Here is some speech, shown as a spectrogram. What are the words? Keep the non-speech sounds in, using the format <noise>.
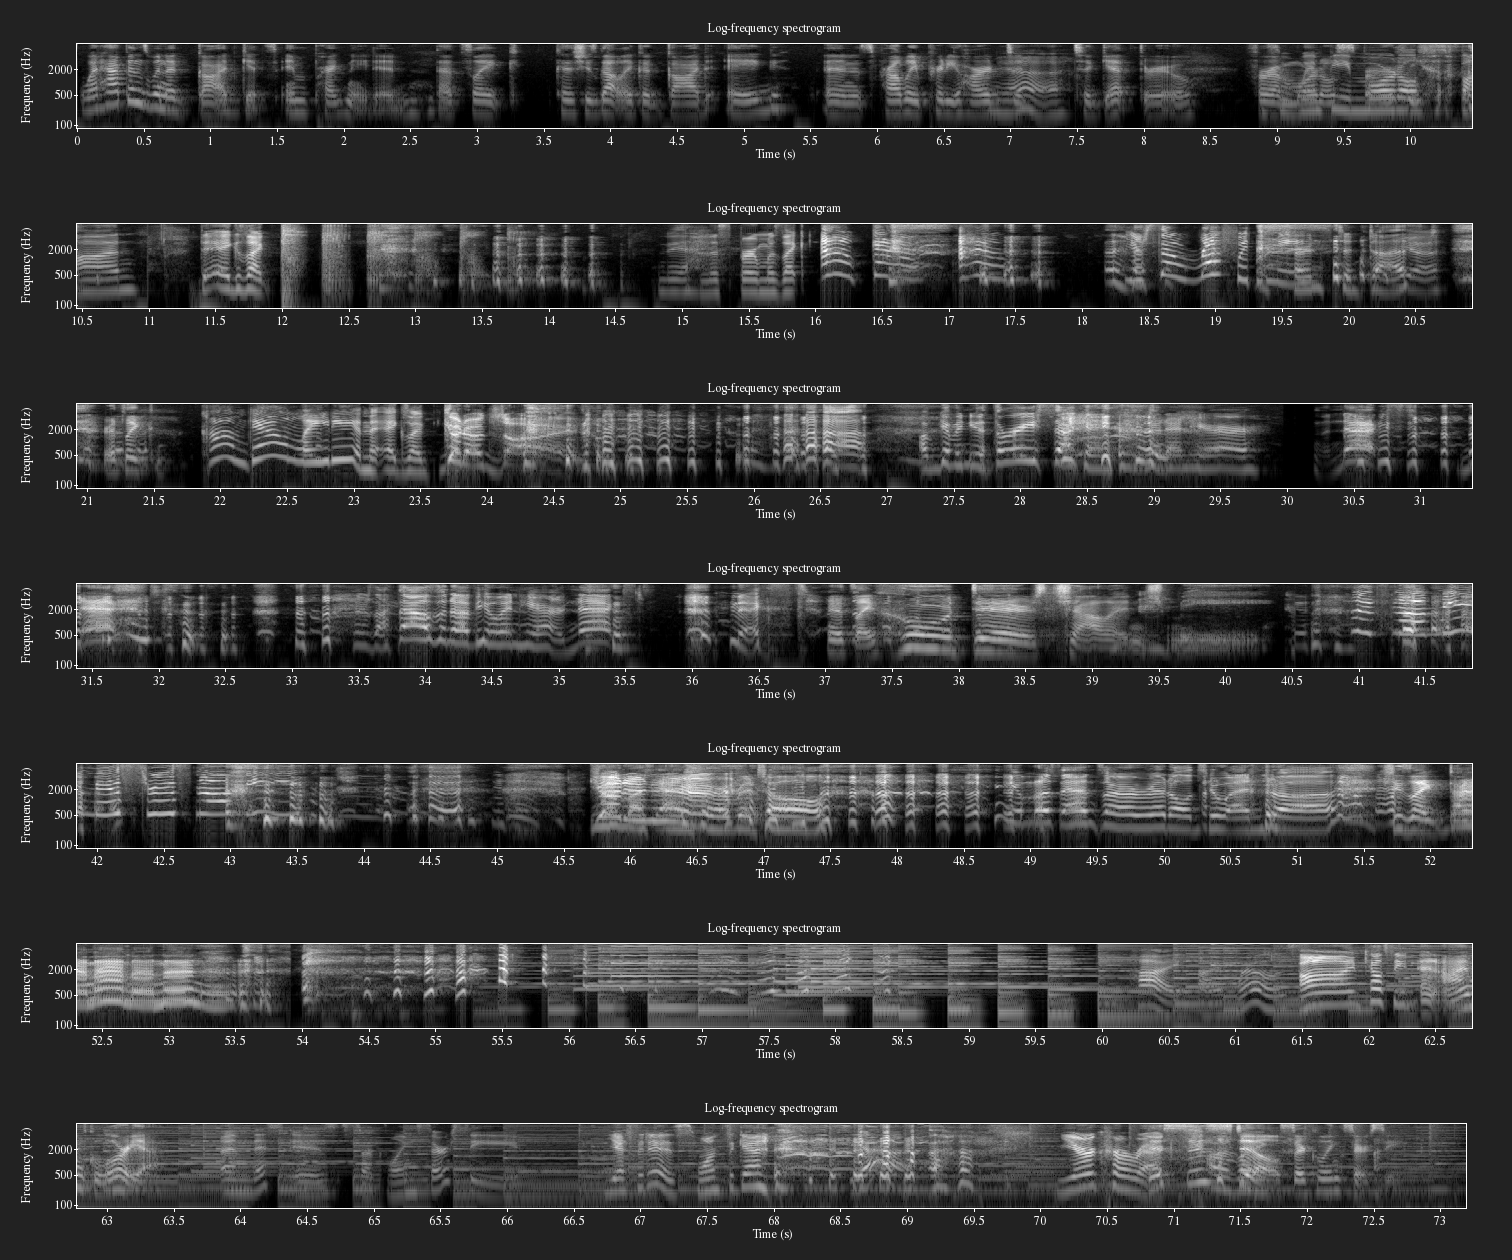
what happens when a god gets impregnated? That's like because she's got like a god egg, and it's probably pretty hard Yeah. to to get through for It's a mortal wimpy sperm. mortal <laughs> spawn. The egg's like, <laughs> Yeah. and the sperm was like, "Oh God, ow, you're so <laughs> rough with me." Turns to dust. Yeah. It's like Calm down, lady. And the egg's like, "Get outside." I'm giving you three seconds to get in here. Next. Next. There's a thousand of you in here. Next. <laughs> Next, it's like who dares challenge me? it's not me, mistress. Not me. <laughs> You Get in must answer a riddle. <laughs> you must answer a riddle to enter. She's like da na na na na. Kelsey. And I'm Gloria. and this is Circling Circe. Yes, it is. Once again, <laughs> Yeah. <laughs> you're correct. This is I was still circling Circe.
